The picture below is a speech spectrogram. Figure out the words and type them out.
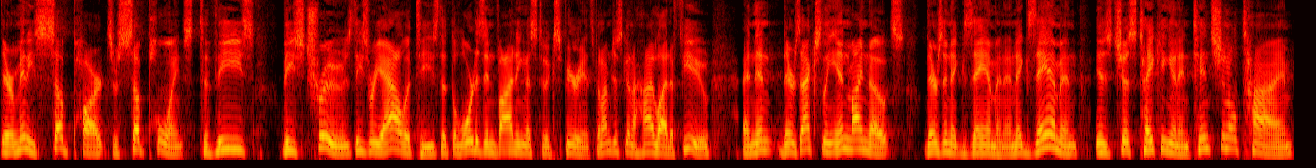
there are many subparts or subpoints to these these truths, these realities that the Lord is inviting us to experience. But I'm just going to highlight a few. And then there's actually in my notes, there's an examine. An examine is just taking an intentional time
